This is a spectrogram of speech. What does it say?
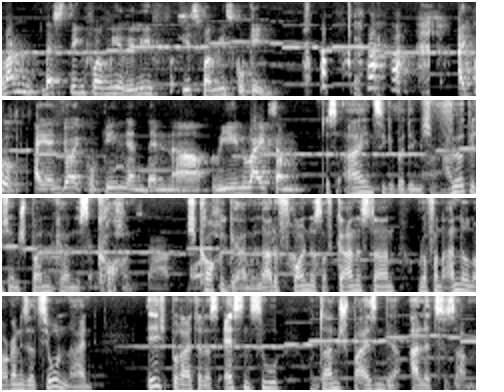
One best thing for me relief is for me is cooking. I cook. I enjoy cooking and then uh, we invite some Das einzige bei dem ich wirklich entspannen kann ist kochen. Ich koche gerne lade Freunde aus Afghanistan oder von anderen Organisationen ein. Ich bereite das Essen zu und dann speisen wir alle zusammen.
